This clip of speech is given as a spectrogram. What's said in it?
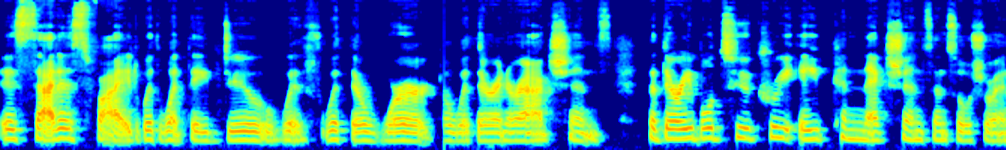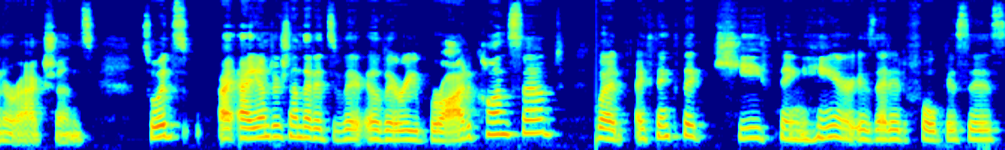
is satisfied with what they do with with their work with their interactions that they're able to create connections and social interactions. So it's i, I understand that it's a very broad concept but i think the key thing here is that it focuses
